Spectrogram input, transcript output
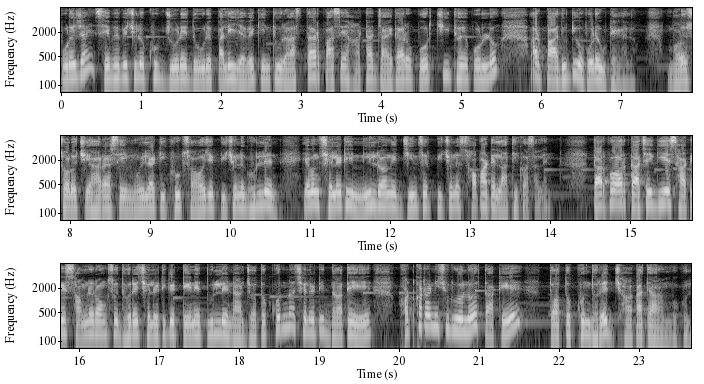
পড়ে যায়। সে ভেবেছিল খুব জোরে দৌড়ে পালিয়ে যাবে, কিন্তু রাস্তার পাশে হাঁটার জায়গার ওপর চিত হয়ে পড়ল আর পা দুটি ওপরে উঠে গেল। বড় সড়ো চেহারার সেই মহিলাটি খুব সহজে পিছনে ঘুরলেন এবং ছেলেটি নীল রঙের জিন্সের পিছনে সপাটে লাথি কষালেন। তারপর কাছে গিয়ে শার্টের সামনের অংশ ধরে ছেলেটিকে টেনে তুললেন আর যতক্ষণ না ছেলেটির দাঁতে খটখটানি শুরু হলো, তাকে ততক্ষণ ধরে ঝাঁকাতে আরম্ভ করল।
